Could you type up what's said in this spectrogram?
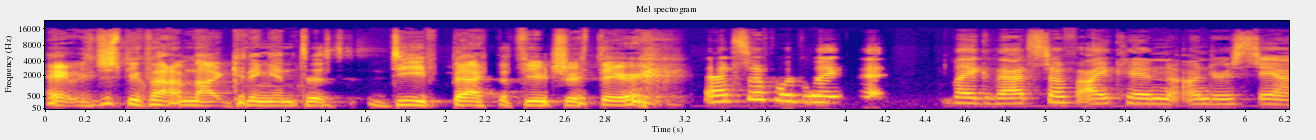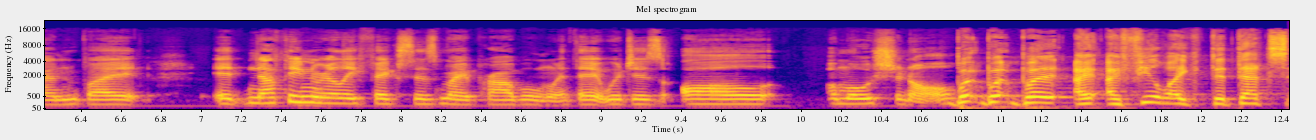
Hey just be glad i'm not getting into deep back to the future theory. That stuff with like that, like that stuff I can understand, but it nothing really fixes my problem with it, which is all emotional. But but but I, I feel like that that's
